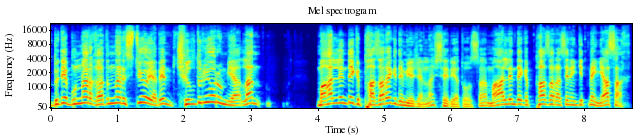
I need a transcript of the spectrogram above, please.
Bir de bunlar kadınlar istiyor ya ben çıldırıyorum ya. Lan mahallendeki pazara gidemeyeceksin lan şeriat olsa. Mahallendeki pazara senin gitmen yasak.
